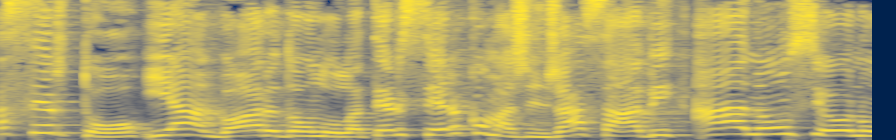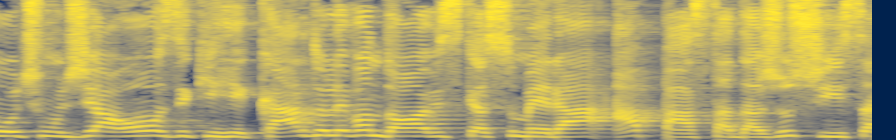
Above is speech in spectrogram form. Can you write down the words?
acertou e agora o Dom Lula III, como a gente já sabe, anunciou no último dia 11 que Ricardo Lewandowski assumirá a pasta da Justiça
